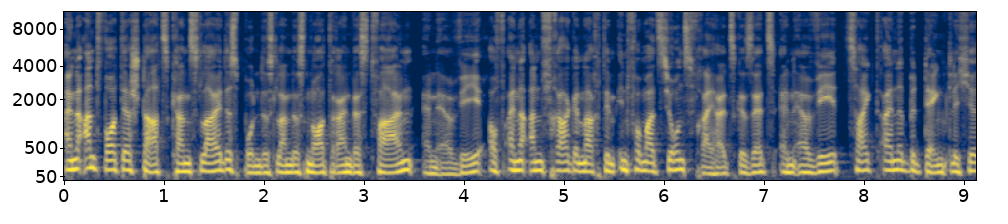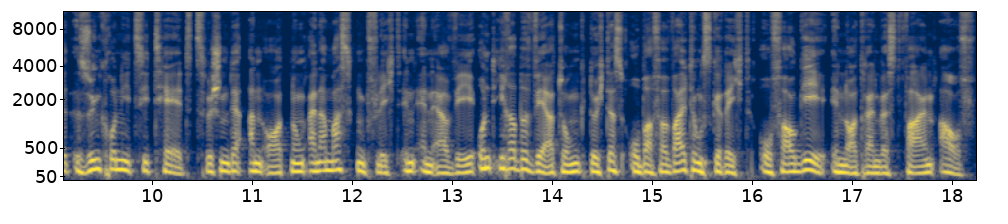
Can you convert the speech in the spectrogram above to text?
Eine Antwort der Staatskanzlei des Bundeslandes Nordrhein-Westfalen NRW auf eine Anfrage nach dem Informationsfreiheitsgesetz NRW zeigt eine bedenkliche Synchronizität zwischen der Anordnung einer Maskenpflicht in NRW und ihrer Bewertung durch das Oberverwaltungsgericht OVG in Nordrhein-Westfalen auf.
